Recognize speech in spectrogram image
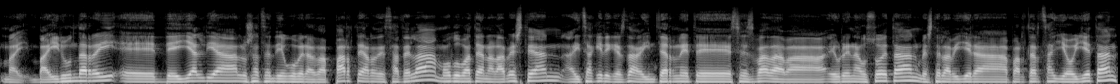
Bai, ba, irundarrei e, deialdia lusatzen diegu bera da parte har dezatela, modu batean ala bestean, aitzakirik ez da, internetez ez bada ba, euren auzoetan, bestela bilera parte hartzaile hoietan,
